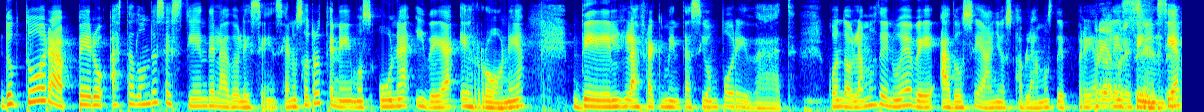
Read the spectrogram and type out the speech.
doctora, pero ¿hasta dónde se extiende la adolescencia? Nosotros tenemos una idea errónea de la fragmentación por edad. Cuando hablamos de 9 a 12 años, hablamos de preadolescencia.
